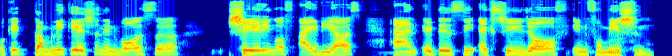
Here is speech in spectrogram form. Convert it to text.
Okay? Communication involves the sharing of ideas and it is the exchange of information.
